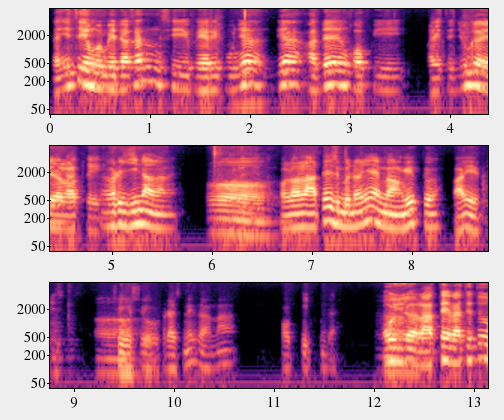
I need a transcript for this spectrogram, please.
nah itu yang membedakan si Ferry punya dia ada yang kopi pahitnya juga ya latte original namanya. Oh. kalau latte sebenarnya emang gitu pahit Oh. susu fresh milk sama kopi udah oh iya latte latte itu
